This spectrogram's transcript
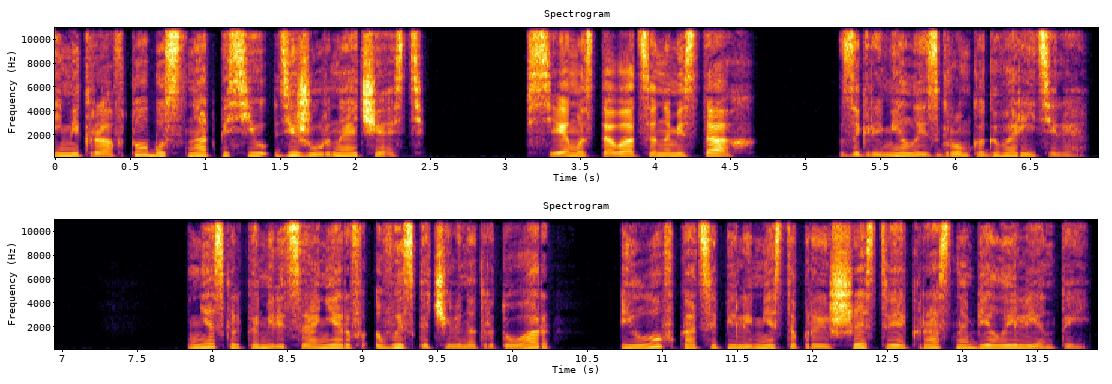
и микроавтобус с надписью «Дежурная часть». «Всем оставаться на местах!» — загремело из громкоговорителя. Несколько милиционеров выскочили на тротуар и ловко оцепили место происшествия красно-белой лентой.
